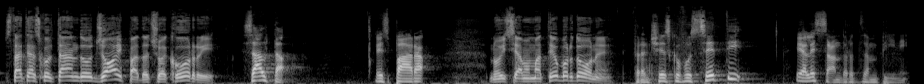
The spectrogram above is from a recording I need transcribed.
State ascoltando Joypad, cioè corri. Salta e spara. Noi siamo Matteo Bordone, Francesco Fossetti e Alessandro Zampini.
